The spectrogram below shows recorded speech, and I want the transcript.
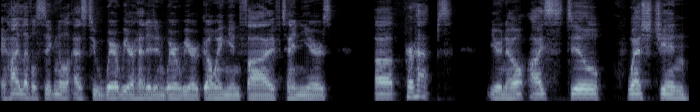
a high level signal as to where we are headed and where we are going in five, ten years? Uh, perhaps. You know, I still question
